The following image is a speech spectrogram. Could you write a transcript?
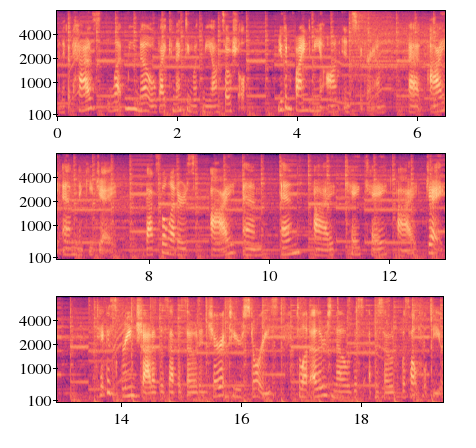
And if it has, let me know by connecting with me on social. You can find me on Instagram at I am Nikki J. That's the letters I M N I K K I J. Take a screenshot of this episode and share it to your stories to let others know this episode was helpful to you.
